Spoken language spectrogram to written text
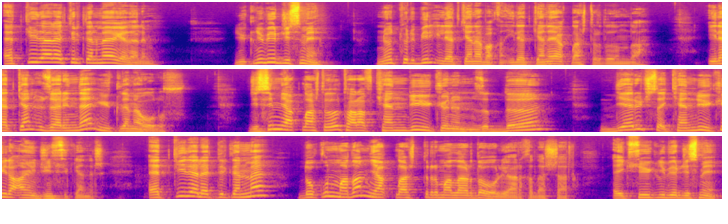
Etkiyle elektriklenmeye gelelim. Yüklü bir cismi nötr bir iletkene bakın. İletkene yaklaştırdığında. İletken üzerinde yükleme olur. Cisim yaklaştırdığı taraf kendi yükünün zıddı. Diğer üç ise kendi yüküyle aynı cins yüklenir. Etkiyle elektriklenme dokunmadan yaklaştırmalarda oluyor arkadaşlar. Eksi yüklü bir cismi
